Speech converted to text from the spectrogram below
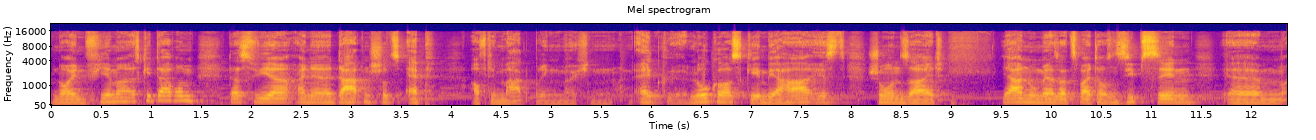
neuen Firma? Es geht darum, dass wir eine Datenschutz-App auf den Markt bringen möchten. Locos GmbH ist schon seit ja, nunmehr seit 2017 ähm,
